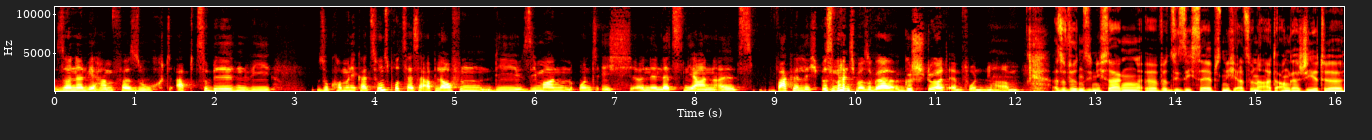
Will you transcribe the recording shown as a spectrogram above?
sondern wir haben versucht abzubilden, wie so Kommunikationsprozesse ablaufen, die Simon und ich in den letzten Jahren als wackelig bis manchmal sogar gestört empfunden haben. Also würden Sie nicht sagen, äh, würden Sie sich selbst nicht als so eine Art engagierte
